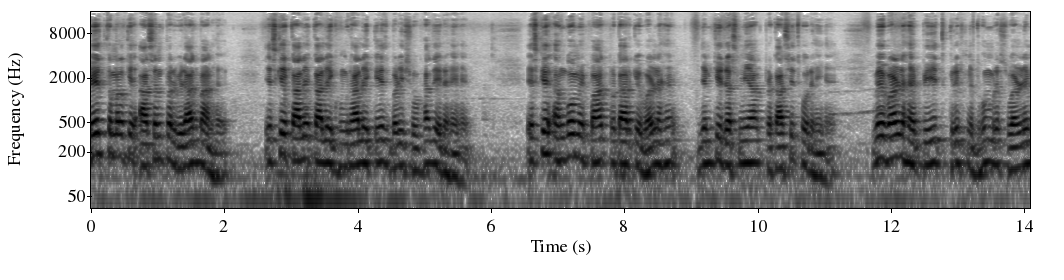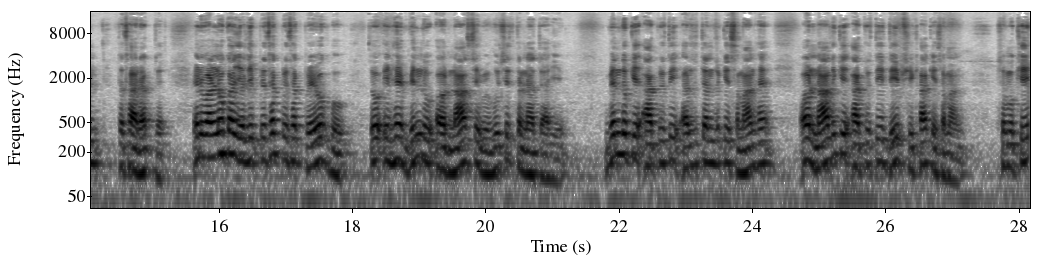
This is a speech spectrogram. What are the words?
श्वेत कमल के आसन पर विराजमान है। इसके काले काले घुंघराले केस बड़ी शोभा दे रहे हैं। इसके अंगों में पाँच प्रकार के वर्ण हैं, जिनकी रश्मियाँ प्रकाशित हो रही हैं। वे वर्ण हैं पीत, कृष्ण, धूम्र, स्वर्णिम तथा रक्त। इन वर्णों का यदि पृथक पृथक प्रयोग हो तो इन्हें बिंदु और नाद से विभूषित करना चाहिए। बिंदु की आकृति अर्धचंद्र के समान है और नाद की आकृति दीप शिखा के समान। सुमुखी,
